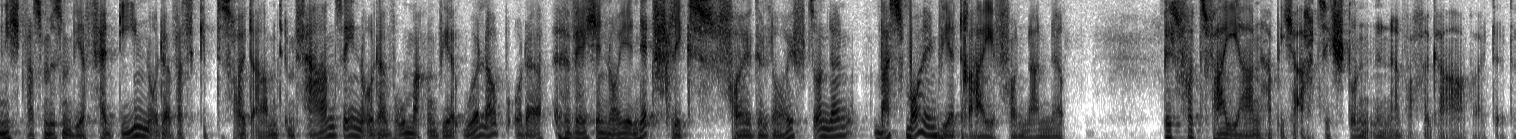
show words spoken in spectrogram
Nicht, was müssen wir verdienen oder was gibt es heute Abend im Fernsehen oder wo machen wir Urlaub oder äh, welche neue Netflix-Folge läuft, sondern was wollen wir drei voneinander. Bis vor zwei Jahren habe ich 80 Stunden in der Woche gearbeitet.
